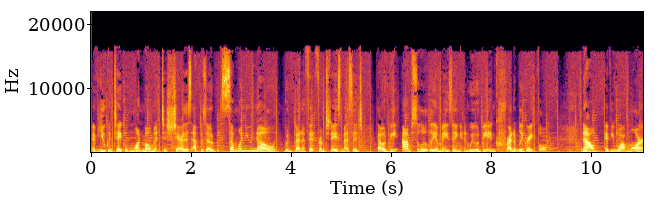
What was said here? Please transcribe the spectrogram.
If you could take one moment to share this episode with someone you know would benefit from today's message, that would be absolutely amazing and we would be incredibly grateful. Now, if you want more,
